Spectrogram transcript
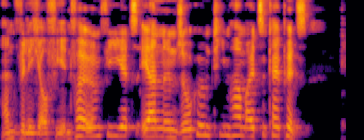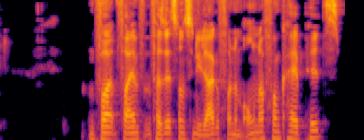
dann will ich auf jeden Fall irgendwie jetzt eher einen Joker im Team haben als einen Kai Pitts. Und vor, vor allem versetzen wir uns in die Lage von einem Owner von Kai Pitts.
